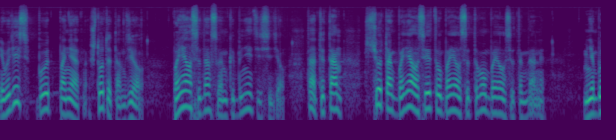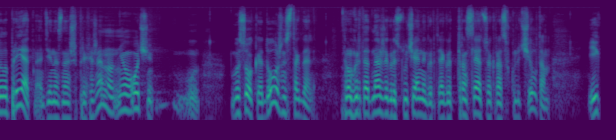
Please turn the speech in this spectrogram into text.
И вот здесь будет понятно, что ты там делал. Боялся, да, в своем кабинете сидел. Да, ты там все так боялся, этого боялся, того боялся и так далее. Мне было приятно. Один из наших прихожан, у него очень высокая должность и так далее. Он говорит, однажды, говорит, случайно, говорит, я говорит, трансляцию как раз включил там, и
